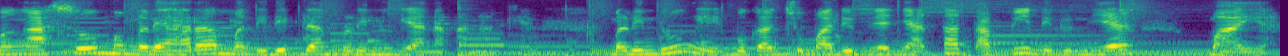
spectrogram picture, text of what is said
Mengasuh, memelihara, mendidik dan melindungi anak-anaknya. Melindungi bukan cuma di dunia nyata tapi di dunia maya.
